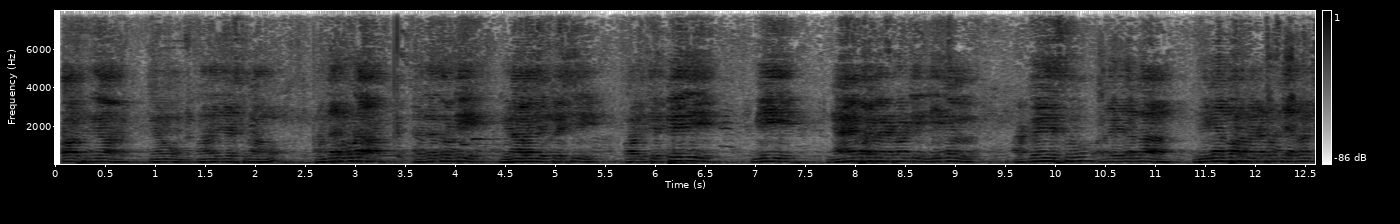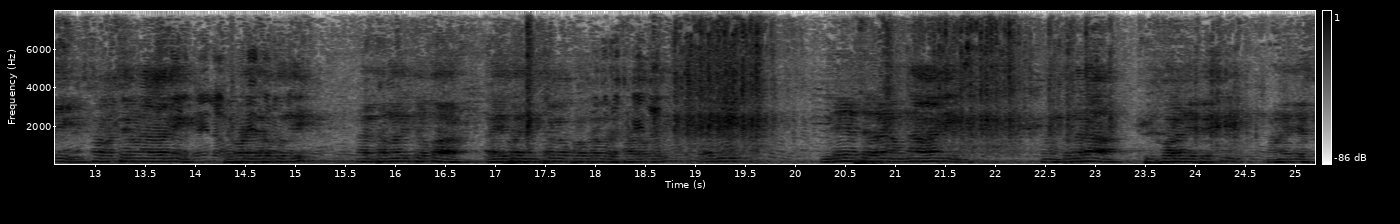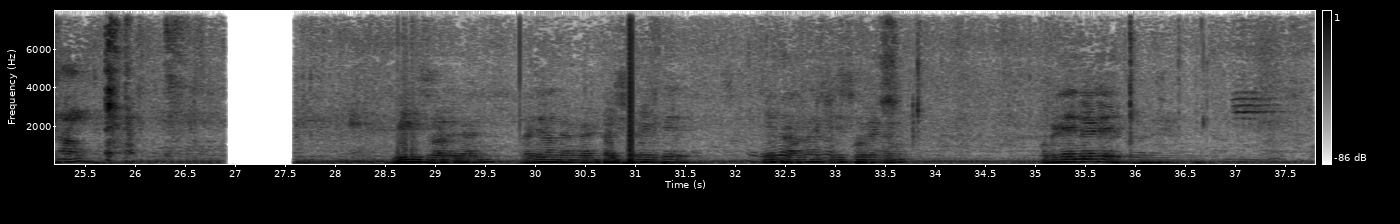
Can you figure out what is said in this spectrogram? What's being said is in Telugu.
కావాల్సిందిగా మేము మనం చేస్తున్నాము. అందరూ కూడా శ్రద్ధతోటి వినాలని చెప్పేసి వాళ్ళు చెప్పేది మీ న్యాయపరమైనటువంటి లీగల్ అడ్వైజెస్ అదేవిధంగా లీగల్ పరమైనటువంటి ఎటువంటి సమస్యలు ఉన్నా కానీ చెప్పడం జరుగుతుంది. దానికి సంబంధించి ఒక ఐదు పది నిమిషాల్లో ప్రోగ్రామ్ స్టార్ట్ అవుతుంది. అది విలేజెస్ ఎవరైనా ఉన్నా కానీ మనం తొందరగా తీసుకోవాలని చెప్పేసి మనం చేస్తున్నాము? వీడిస్ కానీ ప్రజలందరం కానీ కలిసినట్లయితే ఏ ప్రాబ్లం చేసుకోలేము ఒకటి ఏంటంటే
